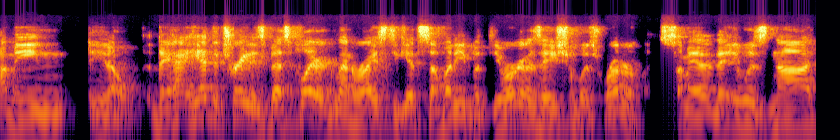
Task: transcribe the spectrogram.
I mean, you know, they had, he had to trade his best player, Glen Rice, to get somebody, but the organization was rudderless. I mean, it was not.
